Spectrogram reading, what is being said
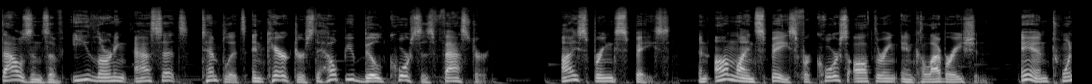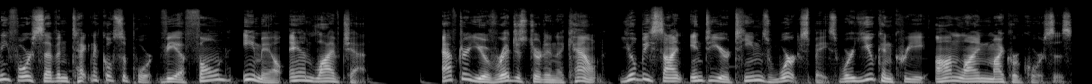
thousands of e learning assets, templates, and characters to help you build courses faster. iSpring Space, an online space for course authoring and collaboration and 24 7 technical support via phone, email, and live chat. After you have registered an account, you'll be signed into your team's workspace where you can create online microcourses.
